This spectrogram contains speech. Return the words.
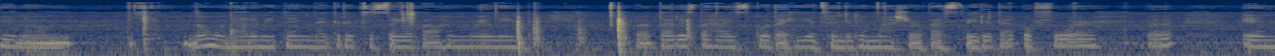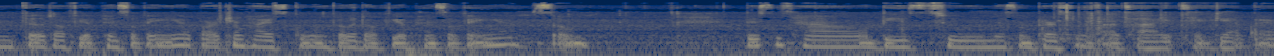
you know, no one had anything negative to say about him really. But that is the high school that he attended. I'm not sure if I stated that before, but in Philadelphia, Pennsylvania, Bartram High School in Philadelphia, Pennsylvania. So this is how these two missing persons are tied together.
